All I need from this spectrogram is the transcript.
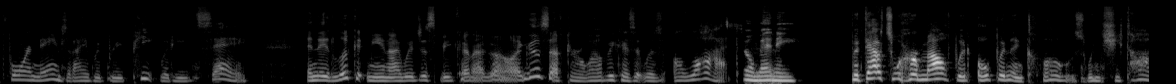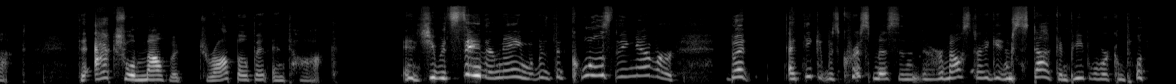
foreign names and I would repeat what he'd say. And they'd look at me and I would just be kind of going like this after a while because it was a lot. So many. But that's where her mouth would open and close when she talked. The actual mouth would drop open and talk. And she would say their name. It was the coolest thing ever. But I think it was Christmas and her mouth started getting stuck and people were complaining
